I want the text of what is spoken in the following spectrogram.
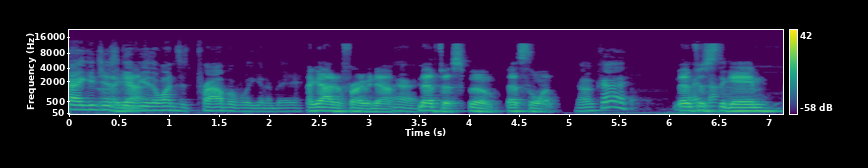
I could just I give got- you the ones it's probably going to be. I got it in front of me now. Right. Memphis, boom, that's the one. Okay. Memphis, the game.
